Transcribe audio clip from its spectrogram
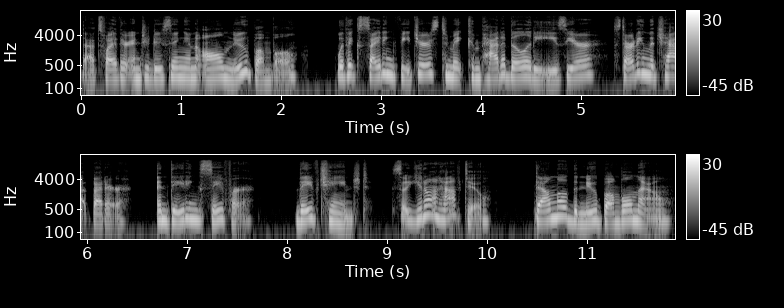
that's why they're introducing an all new Bumble with exciting features to make compatibility easier, starting the chat better, and dating safer. They've changed, so you don't have to. Download the new Bumble now.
